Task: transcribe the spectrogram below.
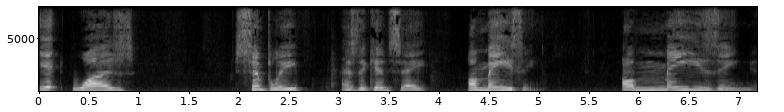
It was simply, as the kids say, amazing amazing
